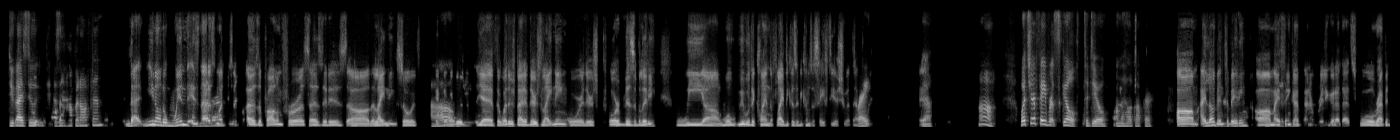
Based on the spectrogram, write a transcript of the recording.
Do you guys do does that happen often? That you know the wind is not as much as a problem for us as it is uh the lightning. So if, oh. if yeah, if the weather's bad, if there's lightning or there's poor visibility, we uh will we will decline the flight because it becomes a safety issue at that right. point. Yeah. yeah. Huh. What's your favorite skill to do on the helicopter? Um, I love intubating. Um, I think I've been really good at that school. Rapid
